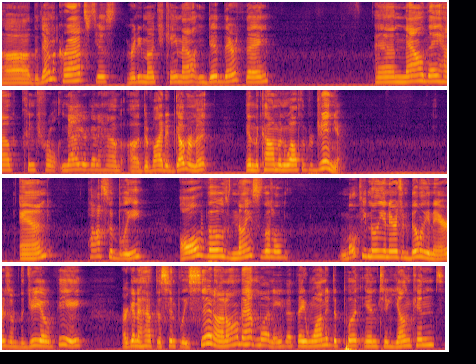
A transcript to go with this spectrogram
uh, the Democrats just pretty much came out and did their thing. And now they have control. Now you're going to have a divided government in the Commonwealth of Virginia. And possibly all those nice little multimillionaires and billionaires of the GOP are going to have to simply sit on all that money that they wanted to put into Youngkin's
